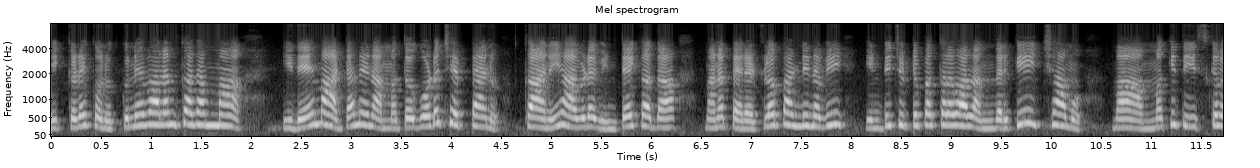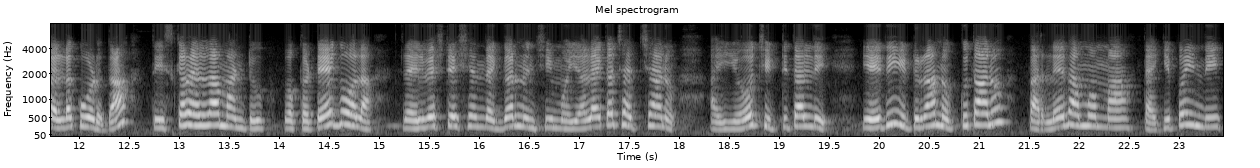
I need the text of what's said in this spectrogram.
ఇక్కడే కొనుక్కునే వాళ్ళం కదమ్మా. ఇదే మాట నేను అమ్మతో కూడా చెప్పాను. కానీ ఆవిడ వింటే కదా మన పెరట్లో పండినవి ఇంటి చుట్టుపక్కల వాళ్ళందరికీ ఇచ్చాము. మా అమ్మకి తీసుకువెళ్ళకూడదా? తీసుకువెళ్దామంటూ ఒకటే గోల. రైల్వే స్టేషన్ దగ్గర నుంచి మొయ్యలేక చచ్చాను. అయ్యో చిట్టి తల్లి ఏది ఇటురా నొక్కుతాను? పర్లేదమ్మమ్మ తగ్గిపోయింది.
